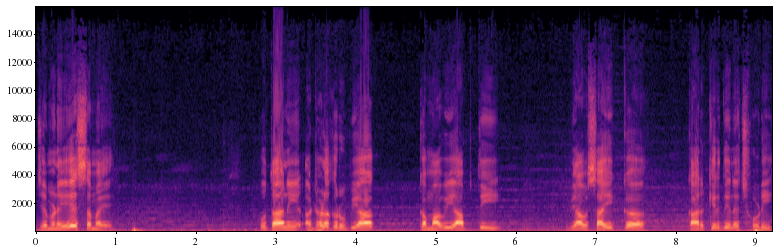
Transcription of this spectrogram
જેમણે એ સમયે પોતાની અઢળક રૂપિયા કમાવી આપતી વ્યાવસાયિક કારકિર્દીને છોડી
